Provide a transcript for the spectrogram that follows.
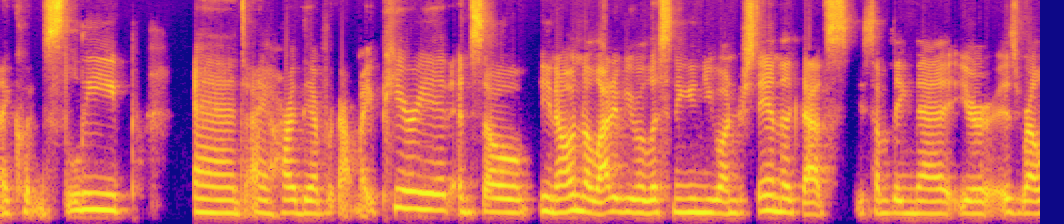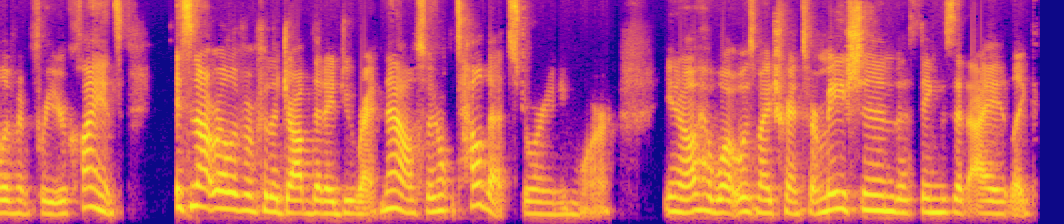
I couldn't sleep and I hardly ever got my period. And so, you know, and a lot of you are listening and you understand like that's something that you're is relevant for your clients. It's not relevant for the job that I do right now. So I don't tell that story anymore. You know, what was my transformation, the things that I like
